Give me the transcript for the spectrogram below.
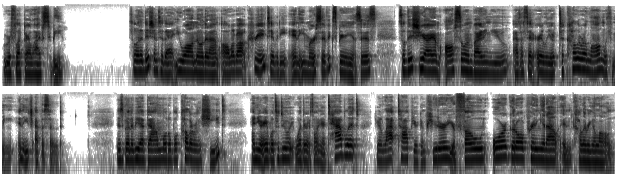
we reflect our lives to be. So in addition to that, you all know that I'm all about creativity and immersive experiences. So this year I am also inviting you, as I said earlier, to color along with me in each episode. There's going to be a downloadable coloring sheet and you're able to do it whether it's on your tablet, your laptop, your computer, your phone, or good old printing it out and coloring along.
